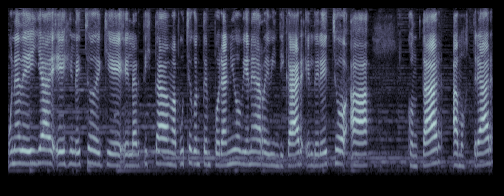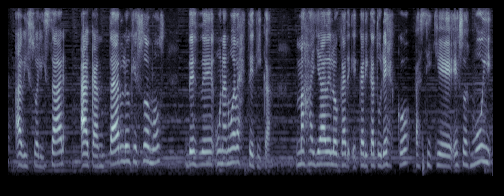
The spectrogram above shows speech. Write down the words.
una de ellas es el hecho de que el artista mapuche contemporáneo viene a reivindicar el derecho a contar, a mostrar, a visualizar, a cantar lo que somos desde una nueva estética, más allá de lo caricaturesco, así que eso es muy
